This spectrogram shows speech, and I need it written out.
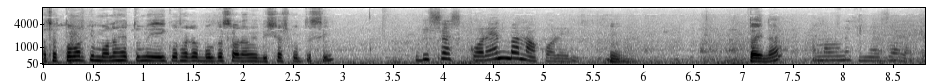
আচ্ছা তোমার কি মনে হয় তুমি এই কথাটা বলতেছো আর আমি বিশ্বাস করতেছি? বিশ্বাস করেন বা না করেন? তাই না? আমার অনেক মজা লাগে।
